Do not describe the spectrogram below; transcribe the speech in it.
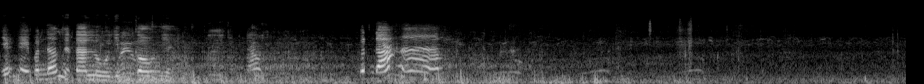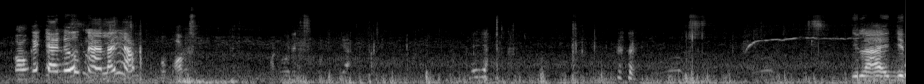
Giác này bên đó người ta lùa dịch con vậy. Bên đó ha. Còn cái chai nước nè, lấy không? Vậy là dịch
